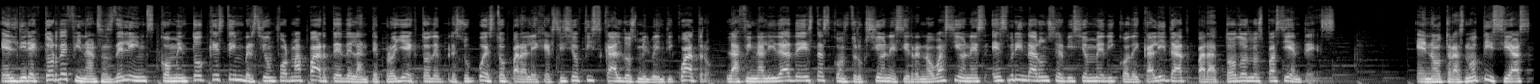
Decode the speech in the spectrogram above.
El director de finanzas del IMSS comentó que esta inversión forma parte del anteproyecto de presupuesto para el ejercicio fiscal 2024. La finalidad de estas construcciones y renovaciones es brindar un servicio médico de calidad para todos los pacientes. En otras noticias,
